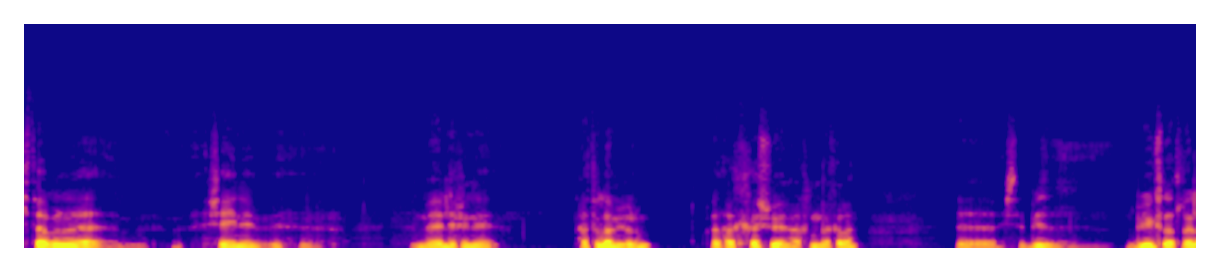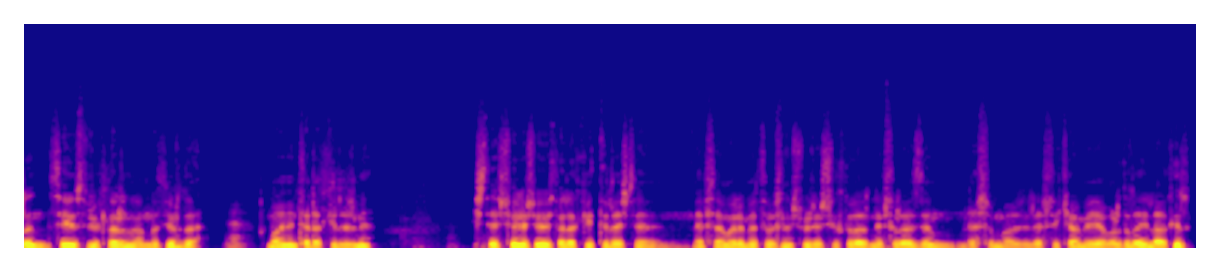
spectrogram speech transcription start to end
kitabını ve şeyini müellifini hatırlamıyorum. Hakikat şu yani aklımda kalan. Ee, işte biz büyük zatların seyir sülüklerini anlatıyor da Evet. manen terakkilerini. İşte şöyle şöyle terakki ettiler işte nefs-i emare metrobüsünden şuraya çıktılar. Nefs-i raziyem, nefs-i marzi, nefs-i kamiyeye vardılar. İlahir.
